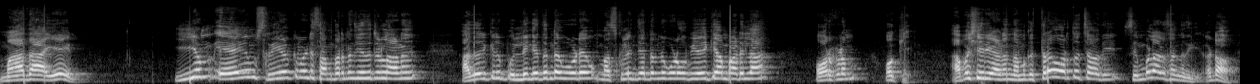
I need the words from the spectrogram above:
മാതായേം. ഈയും എയും സ്ത്രീകൾക്ക് വേണ്ടി സംവരണം ചെയ്തിട്ടുള്ളതാണ്. അതൊരിക്കലും പുല്ലിംഗത്തിന്റെ കൂടെ മസ്കുലിൻ ജെൻഡറിന്റെ കൂടെ ഉപയോഗിക്കാൻ പാടില്ല. ഓർക്കണം. ഓക്കെ. അപ്പോൾ ശരിയാണ്. നമുക്ക് ഇത്ര ഓർത്ത് വെച്ചാൽ മതി. സിമ്പിളാണ് സംഗതി കേട്ടോ.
